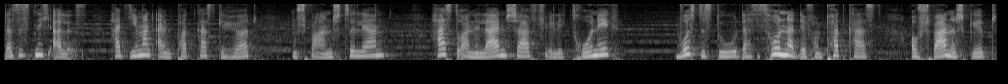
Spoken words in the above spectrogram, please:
das ist nicht alles. Hat jemand einen Podcast gehört, um Spanisch zu lernen? Hast du eine Leidenschaft für Elektronik? Wusstest du, dass es hunderte von Podcasts auf Spanisch gibt,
